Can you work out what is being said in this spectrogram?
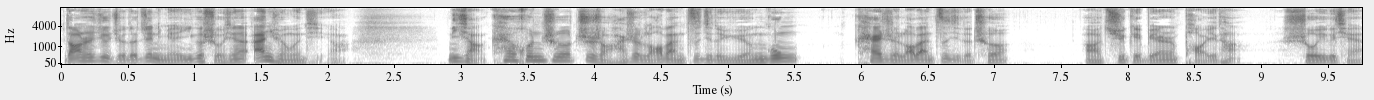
当时就觉得这里面一个首先安全问题啊，你想开婚车，至少还是老板自己的员工开着老板自己的车啊去给别人跑一趟，收一个钱，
